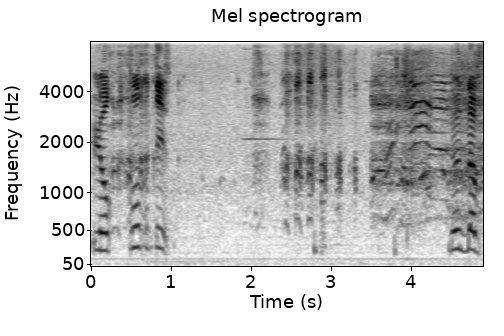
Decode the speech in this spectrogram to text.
Look, look at this. Don't love.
